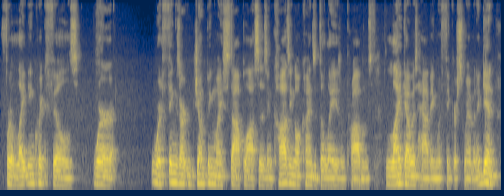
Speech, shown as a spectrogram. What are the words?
for lightning quick fills where where things aren't jumping my stop losses and causing all kinds of delays and problems like I was having with Thinkorswim. And again,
